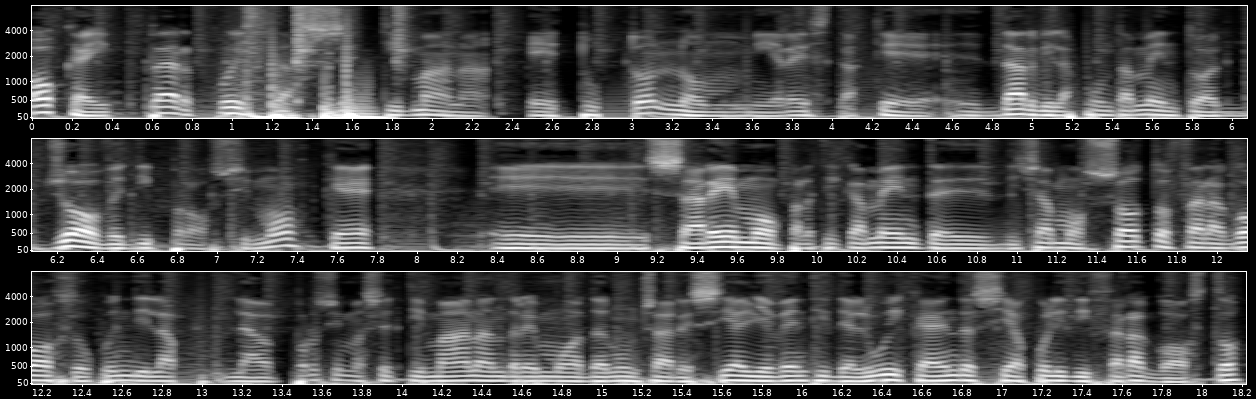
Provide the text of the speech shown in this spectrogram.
Ok, per questa settimana è tutto, non mi resta che darvi l'appuntamento a giovedì prossimo che eh, saremo praticamente diciamo sotto Ferragosto, quindi la, la, prossima settimana andremo ad annunciare sia gli eventi del weekend sia quelli di Ferragosto.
